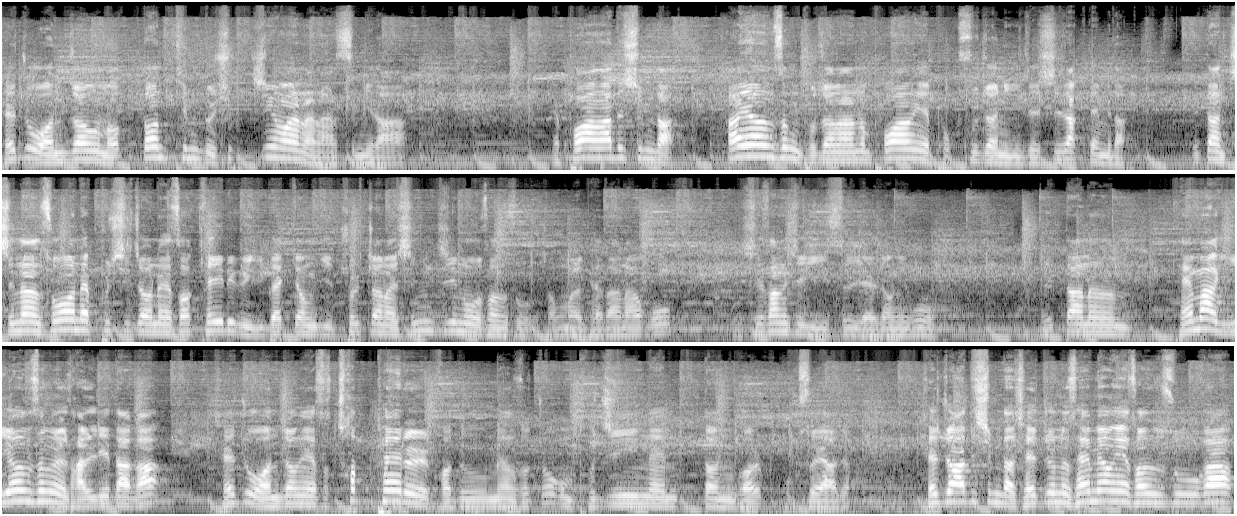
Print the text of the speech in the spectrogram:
제주 원정은 어떤 팀도 쉽지만은 않습니다. 네, 포항 하드십니다. 4연승 도전하는 포항의 복수전이 이제 시작됩니다. 일단 지난 수원FC전에서 K리그 200경기 출전한 신진호 선수 정말 대단하고 시상식이 있을 예정이고 일단은 개막 2연승을 달리다가 제주 원정에서 첫 패를 거두면서 조금 부진했던 걸 복수해야죠. 제주 하드십니다. 제주는 3명의 선수가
